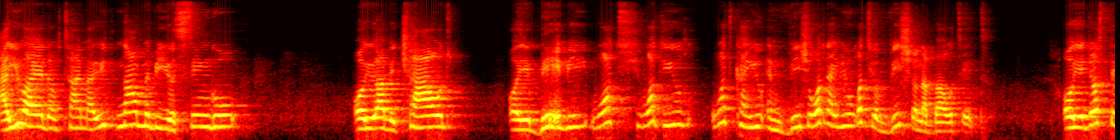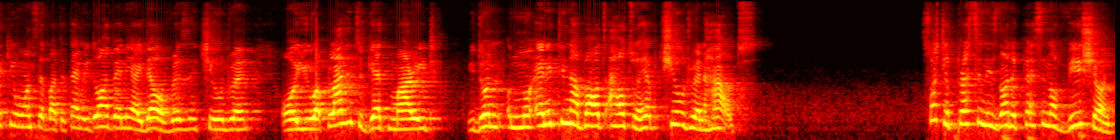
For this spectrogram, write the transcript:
Are you ahead of time? Are you now maybe you're single or you have a child or a baby? What what do you what can you envision? What are you what's your vision about it? Or you're just taking one step at a time, you don't have any idea of raising children, or you are planning to get married, you don't know anything about how to help children out. Such a person is not a person of vision.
